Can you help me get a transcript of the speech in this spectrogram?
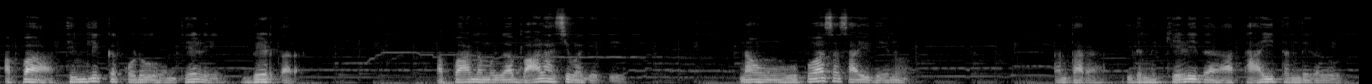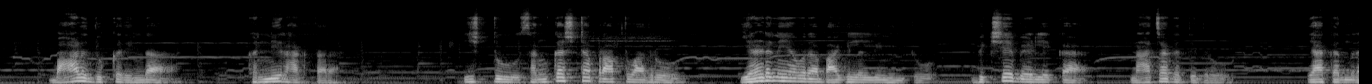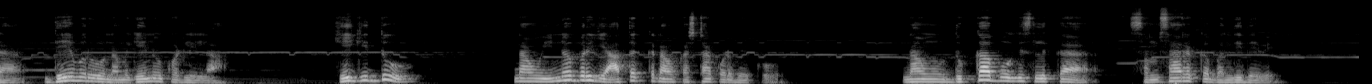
ಅಪ್ಪ, ತಿನ್ಲಿಕ್ಕೆ ಕೊಡು ಅಂಥೇಳಿ ಬೇಡ್ತಾರೆ. ಅಪ್ಪ, ನಮಗೆ ಭಾಳ ಹಸಿವಾಗೈತಿ. ನಾವು ಉಪವಾಸ ಸಾಯುವುದೇನು ಅಂತಾರ. ಇದನ್ನು ಕೇಳಿದ ಆ ತಾಯಿ ತಂದೆಗಳು ಭಾಳ ದುಃಖದಿಂದ ಕಣ್ಣೀರು ಹಾಕ್ತಾರೆ. ಇಷ್ಟು ಸಂಕಷ್ಟ ಪ್ರಾಪ್ತವಾದರೂ ಎರಡನೆಯವರ ಬಾಗಿಲಲ್ಲಿ ನಿಂತು ಭಿಕ್ಷೆ ಬೇಡಲಿಕ್ಕೆ ನಾಚಾಗತ್ತಿದ್ರು ಯಾಕಂದ್ರೆ ದೇವರು ನಮಗೇನೂ ಕೊಡಲಿಲ್ಲ. ಹೀಗಿದ್ದು ನಾವು ಇನ್ನೊಬ್ಬರಿಗೆ ಯಾತಕ್ಕೆ ನಾವು ಕಷ್ಟ ಕೊಡಬೇಕು. ನಾವು ದುಃಖ ಭೋಗಿಸ್ಲಿಕ್ಕೆ ಸಂಸಾರಕ್ಕೆ ಬಂದಿದ್ದೇವೆ.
